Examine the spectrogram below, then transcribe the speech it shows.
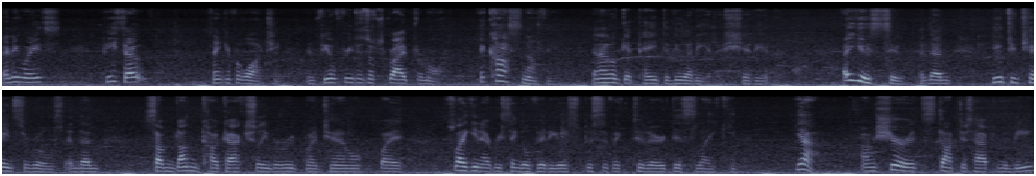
Anyways, peace out. Thank you for watching. And feel free to subscribe for more. It costs nothing. And I don't get paid to do any of this shit either. I used to. And then YouTube changed the rules. And then some cuck actually ruined my channel by flagging every single video specific to their disliking. Yeah, I'm sure it's not just happened to me.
